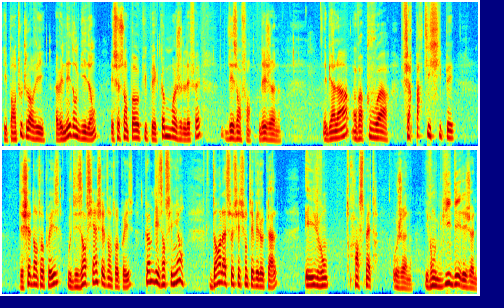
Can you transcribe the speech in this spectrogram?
qui, pendant toute leur vie, avaient le nez dans le guidon et se sont pas occupés, comme moi je l'ai fait, des enfants, des jeunes. Eh bien là, on va pouvoir faire participer des chefs d'entreprise ou des anciens chefs d'entreprise, comme des enseignants, dans l'association TV locale, et ils vont transmettre aux jeunes. Ils vont guider les jeunes.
